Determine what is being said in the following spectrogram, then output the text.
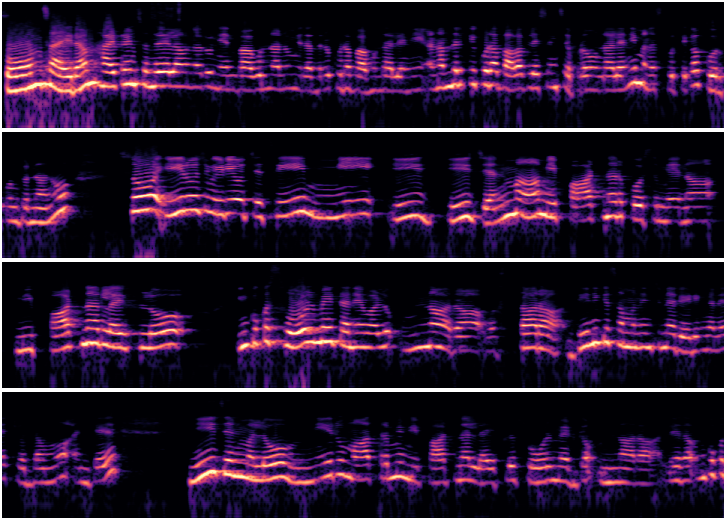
ఓం సాయిరామ్. హాయ్ ఫ్రెండ్స్ అందరూ ఎలా ఉన్నారు? నేను బాగున్నాను మీరందరూ కూడా బాగుండాలని. అండ్ అందరికీ కూడా బాబా బ్లెస్సింగ్స్ ఎప్పుడో ఉండాలని మనస్ఫూర్తిగా కోరుకుంటున్నాను. సో ఈ రోజు వీడియో వచ్చేసి మీ ఈ ఈ జన్మ మీ పార్ట్నర్ కోసమేనా? మీ పార్ట్నర్ లైఫ్లో ఇంకొక సోల్మేట్ అనేవాళ్ళు ఉన్నారా వస్తారా? దీనికి సంబంధించిన రీడింగ్ అనేది చూద్దాము. అంటే ఈ జన్మలో మీరు మాత్రమే మీ పార్ట్నర్ లైఫ్లో సోల్మేట్గా ఉన్నారా? లేదా ఇంకొక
